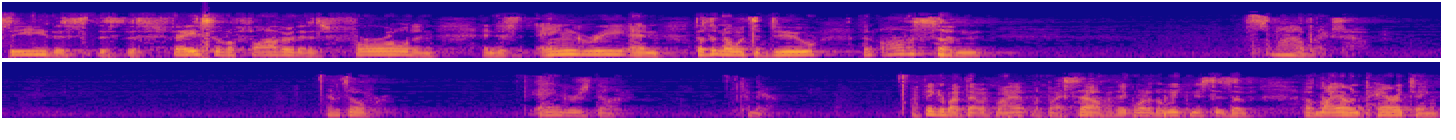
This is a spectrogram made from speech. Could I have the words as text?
see this, this, this face of a father that is furrowed and, and just angry and doesn't know what to do, then all of a sudden smile breaks out. And it's over. The anger is done. Come here. I think about that with my with myself. I think one of the weaknesses of, of my own parenting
